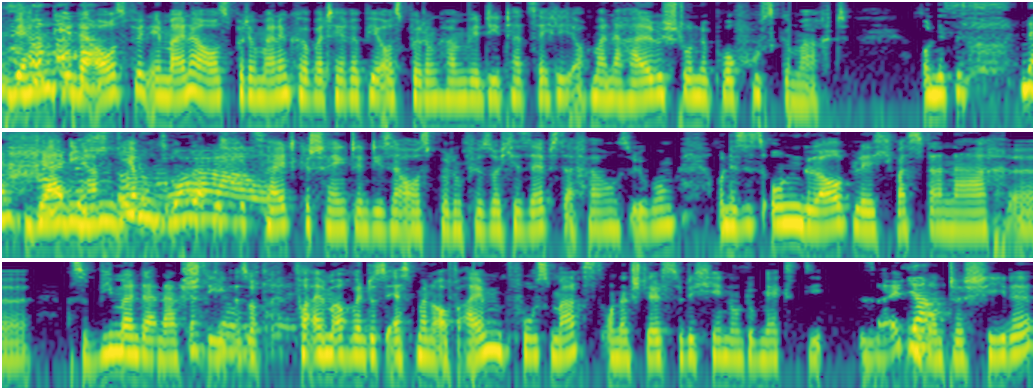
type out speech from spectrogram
Wir haben die in der Ausbildung, in meiner Ausbildung, meiner Körpertherapie-Ausbildung, haben wir die tatsächlich auch mal eine halbe Stunde pro Fuß gemacht. Und es ist, ja, die haben, die haben uns wow. unglaublich viel Zeit geschenkt in dieser Ausbildung für solche Selbsterfahrungsübungen. Und es ist unglaublich, was danach, äh, also wie man danach das steht. Also vor allem auch, wenn du es erstmal nur auf einem Fuß machst und dann stellst du dich hin und du merkst die Seitenunterschiede. Ja.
